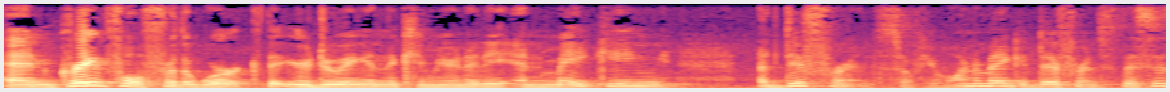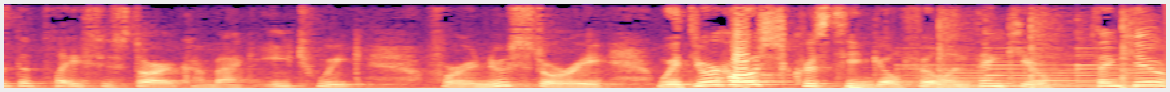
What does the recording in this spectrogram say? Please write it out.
And grateful for the work that you're doing in the community and making a difference. So if you want to make a difference, this is the place you start. Come back each week for a new story with your host, Christine Gilfillan. Thank you. Thank you.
